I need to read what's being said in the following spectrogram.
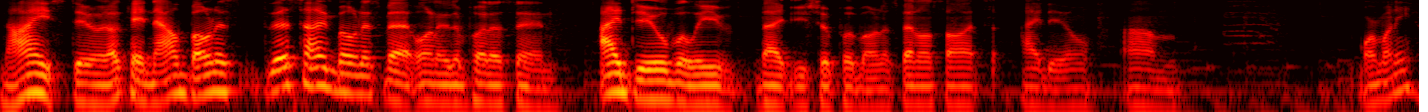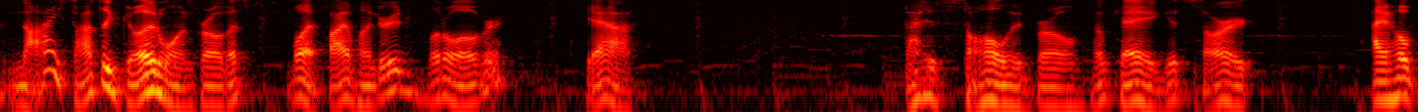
nice, dude. Okay, now bonus. This time bonus bet wanted to put us in. I do believe that you should put bonus bet on slots. I do. Um, more money? Nice. That's a good one, bro. That's, what, 500? A little over? Yeah. That is solid, bro. Okay, good start. I hope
